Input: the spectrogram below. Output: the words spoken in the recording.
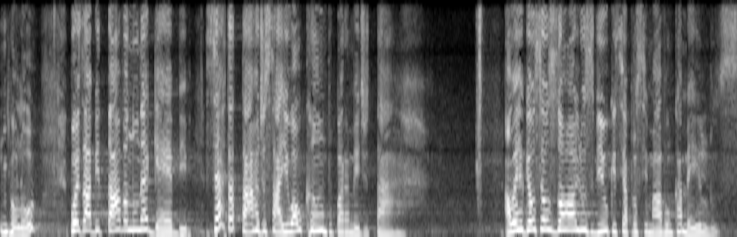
enrolou, pois habitava no Negueb. Certa tarde saiu ao campo para meditar. Ao erguer os seus olhos, viu que se aproximavam camelos.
